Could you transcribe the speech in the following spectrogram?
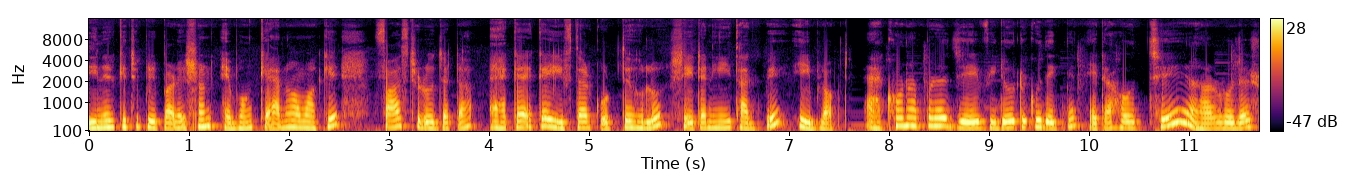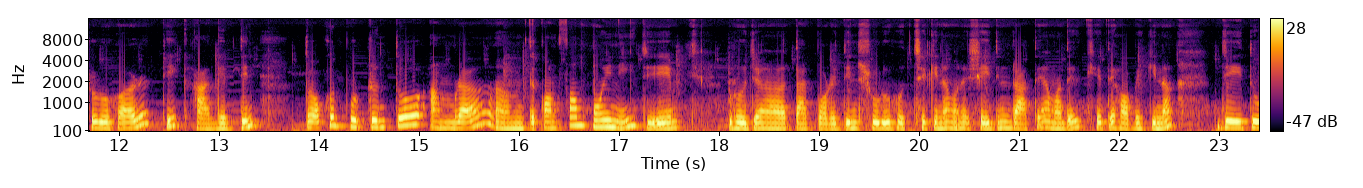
দিনের কিছু প্রিপারেশন এবং কেন আমাকে ফার্স্ট রোজাটা একা একা ইফতার করতে হলো সেটা নিয়েই থাকবে এই ব্লগটা এখন আপনারা যে ভিডিওটুকু দেখবেন, এটা হচ্ছে রোজা শুরু হওয়ার ঠিক আগের দিন। তখন পর্যন্ত আমরা কনফার্ম হয়নি যে রোজা তার পরের দিন শুরু হচ্ছে কিনা মানে সেই দিন রাতে আমাদের খেতে হবে কিনা, যেহেতু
